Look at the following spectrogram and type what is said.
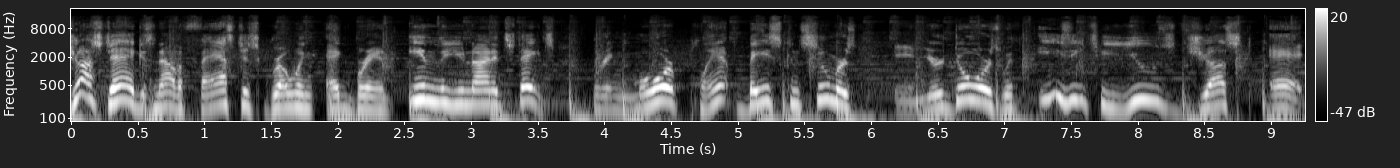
Just Egg is now the fastest growing egg brand in the United States. Bring more plant based consumers in your doors with easy to use Just Egg.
